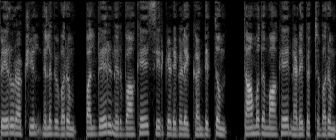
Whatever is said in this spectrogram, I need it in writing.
பேரூராட்சியில் நிலவி வரும் பல்வேறு நிர்வாக சீர்கேடுகளை கண்டித்தும் தாமதமாக நடைபெற்று வரும்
